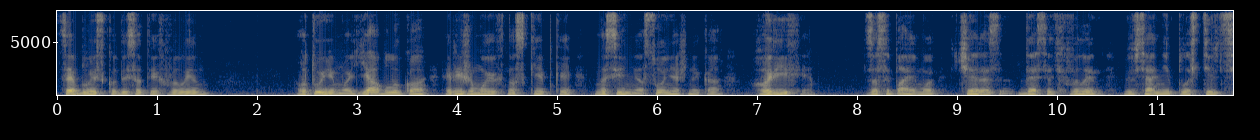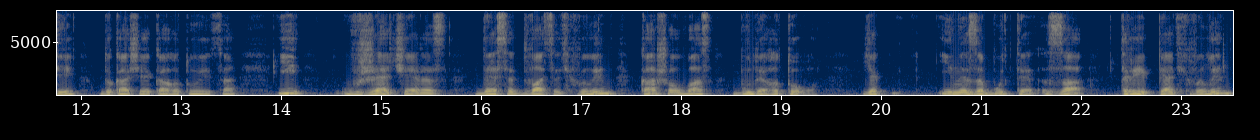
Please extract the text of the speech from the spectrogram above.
це близько 10 хвилин. Готуємо яблуко, ріжемо їх на скибки, насіння соняшника, горіхи. Засипаємо через 10 хвилин вівсяні пластівці до каші, яка готується, і вже через 10-20 хвилин каша у вас буде готова. Як... І не забудьте за 3-5 хвилин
